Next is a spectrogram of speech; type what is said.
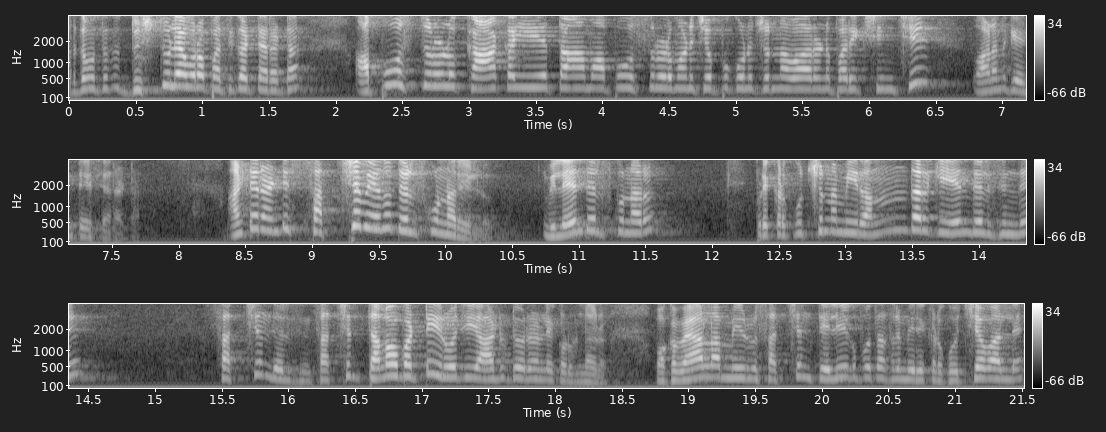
అర్థమవుతుంది? దుష్టులు ఎవరో పసిగట్టారట. అపోస్తులు కాకయే తాము అపోస్తులు అని చెప్పుకొనుచున్న వారిని పరీక్షించి వాళ్ళని గెంటేశారట. అంటేనండి సత్యం ఏదో తెలుసుకున్నారు వీళ్ళు. వీళ్ళు ఏం తెలుసుకున్నారు? ఇప్పుడు ఇక్కడ కూర్చున్న మీరందరికీ ఏం తెలిసింది? సత్యం తెలిసింది. సత్యం తెలవబట్టి ఈరోజు ఈ ఆడిటోరియంలో ఇక్కడ ఉన్నారు. ఒకవేళ మీరు సత్యం తెలియకపోతే అసలు మీరు ఇక్కడికి వచ్చేవాళ్ళే.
